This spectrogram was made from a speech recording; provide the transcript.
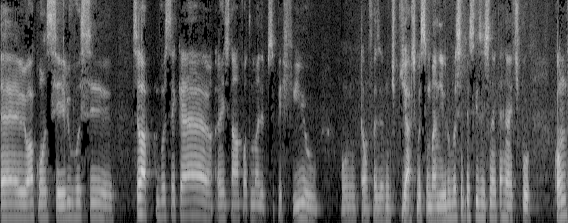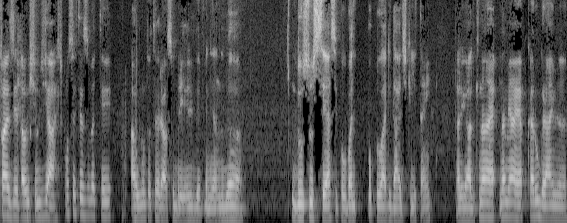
é, eu aconselho você, sei lá, você quer editar uma foto maneira pro seu perfil, ou então fazer algum tipo de arte que vai ser maneiro, você pesquisa isso na internet, tipo, como fazer tal estilo de arte. Com certeza vai ter algum tutorial sobre ele, dependendo da, do sucesso e popu- popularidade que ele tem, tá ligado? Que na, na minha época era o Grime, né?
